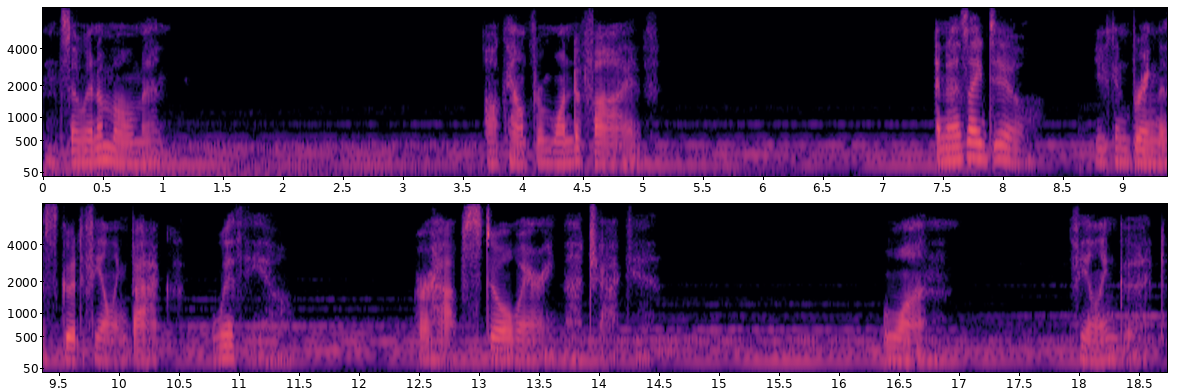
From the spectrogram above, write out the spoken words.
And so, in a moment, I'll count from one to five. And as I do, you can bring this good feeling back with you, perhaps still wearing that jacket. One, feeling good.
